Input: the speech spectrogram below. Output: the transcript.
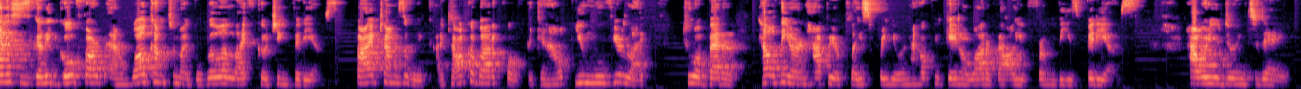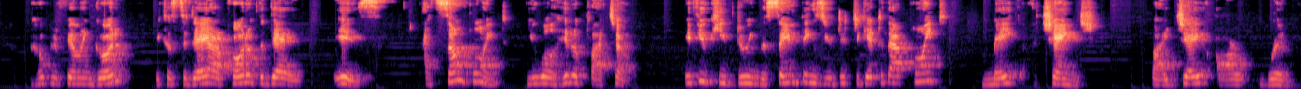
Hi, this is Galit Goldfarb and welcome to my Guerrilla Life Coaching videos. Five times a week, I talk about a quote that can help you move your life to a better, healthier, and happier place for you, and I hope you gain a lot of value from these videos. How are you doing today? I hope you're feeling good because today our quote of the day is At some point, you will hit a plateau. If you keep doing the same things you did to get to that point, make a change. By J.R. Rim.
